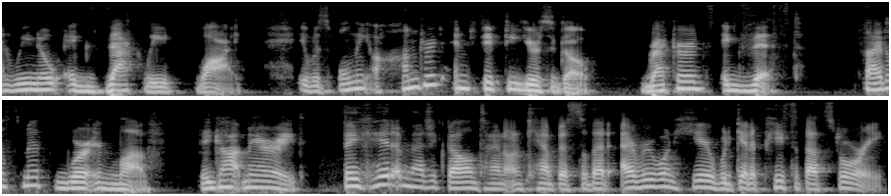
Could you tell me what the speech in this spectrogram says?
and we know exactly why. It was only 150 years ago. Records exist. Seidel Smith were in love. They got married. They hid a magic valentine on campus so that everyone here would get a piece of that story.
